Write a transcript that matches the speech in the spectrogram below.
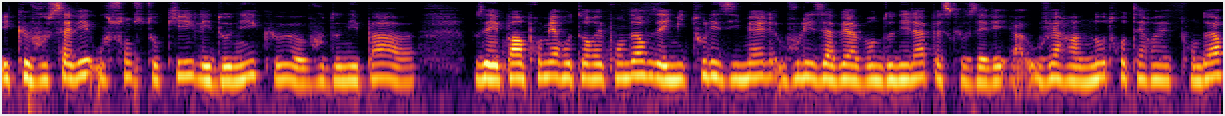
et que vous savez où sont stockées les données, que vous donnez pas, vous n'avez pas un premier autorépondeur, vous avez mis tous les emails, vous les avez abandonnés là parce que vous avez ouvert un autre autorépondeur,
